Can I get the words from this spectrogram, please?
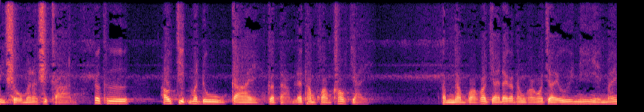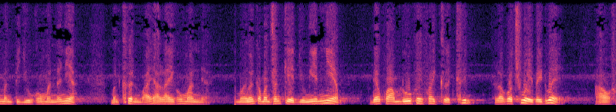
นิโสมนสิการ ก็คือเอาจิตมาดูกายก็ตาม และทำความเข้าใจทำทำความเข้าใจได้ก็ทำความเข้าใจเอ้ยนี่เห็นไหมมันไปอยู่ของมันนะเนี่ย มันเคลื่อนไหวอะไรของมันเนี่ยเหมือนกับมันสังเกตอยู่เงียบๆเดี๋ยวความรู้ค่อย ๆเกิดขึ้นเราก็ช่วยไปด้วย เอาค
